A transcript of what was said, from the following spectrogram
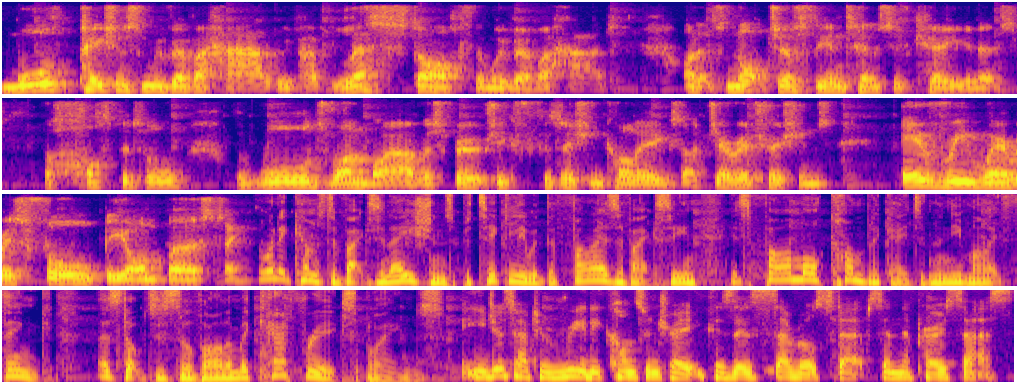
more patients than we've ever had. We've had less staff than we've ever had. And it's not just the intensive care units, the hospital, the wards run by our respiratory physician colleagues, our geriatricians, everywhere is full beyond bursting. When it comes to vaccinations, particularly with the Pfizer vaccine, it's far more complicated than you might think, as Dr. Silvana McCaffrey explains. You just have to really concentrate because there's several steps in the process,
